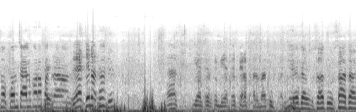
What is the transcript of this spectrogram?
છો કોમ ચાલુ કરો પતરાળાનું. લે છે ને બે હજાર તો બે હજાર પેલા ફરમાતું બે હજાર ઓછા તો ઓછા હતા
